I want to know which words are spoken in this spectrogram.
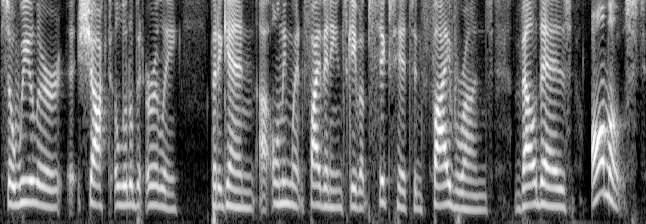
so Wheeler shocked a little bit early. But again, uh, only went five innings, gave up six hits and five runs. Valdez almost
